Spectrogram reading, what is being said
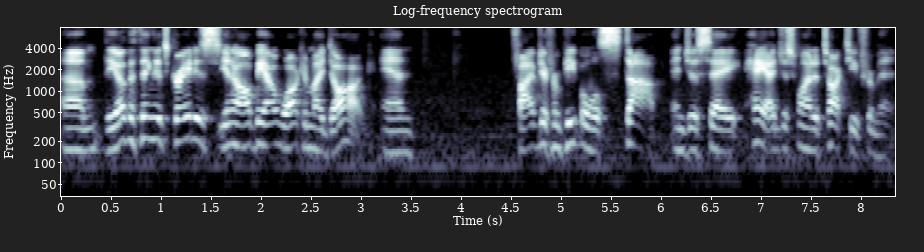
Um, the other thing that's great is, you know, I'll be out walking my dog and five different people will stop and just say, Hey, I just wanted to talk to you for a minute.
